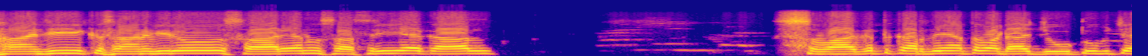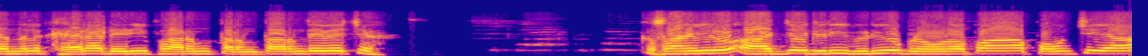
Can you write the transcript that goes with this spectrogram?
ਹਾਂਜੀ, ਕਿਸਾਨ ਵੀਰੋ, ਸਾਰਿਆਂ ਨੂੰ ਸਤਿ ਸ੍ਰੀ ਅਕਾਲ। ਸਵਾਗਤ ਕਰਦੇ ਹਾਂ ਤੁਹਾਡਾ YouTube channel Khaira dairy farm Tarn Taran ਦੇ ਵਿੱਚ। ਕਿਸਾਨ ਵੀਰੋ, ਅੱਜ ਜਿਹੜੀ ਵੀਡੀਓ ਬਣਾਉਣ ਆਪਾਂ ਪਹੁੰਚੇ ਆ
